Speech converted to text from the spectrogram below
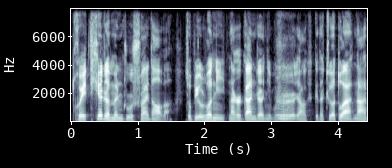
腿贴着门柱摔到了。就比如说你拿根甘蔗，你不是嗯要给它折断，拿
